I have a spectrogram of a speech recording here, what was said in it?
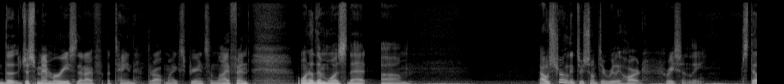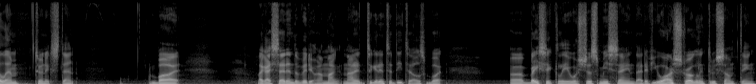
the just memories that I've attained throughout my experience in life. And one of them was that um, I was struggling through something really hard recently. Still am to an extent, but like I said in the video, I'm not not to get into details, but uh, basically it was just me saying that if you are struggling through something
